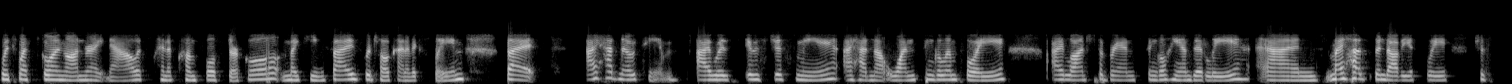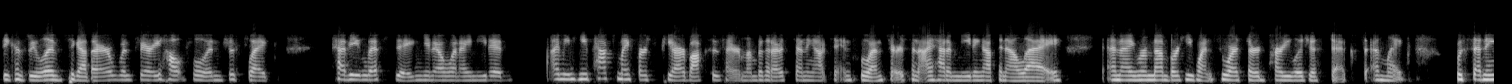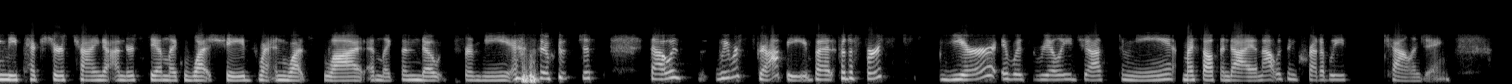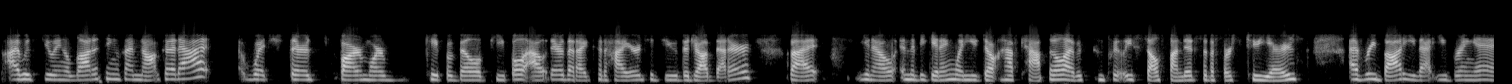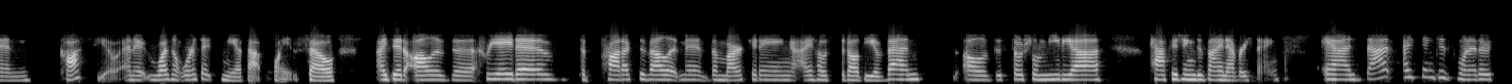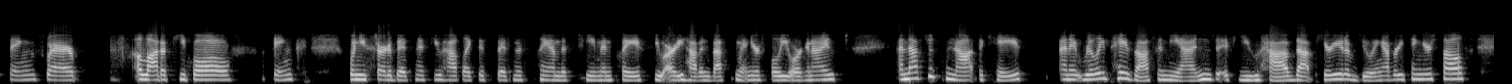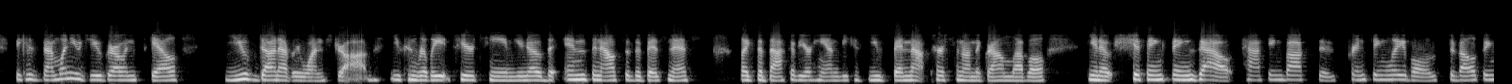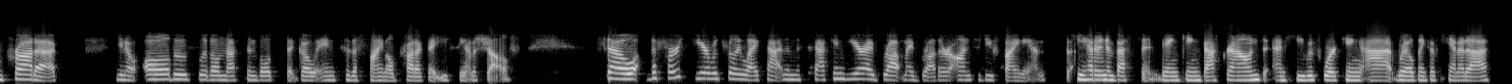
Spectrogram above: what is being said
with what's going on right now, it's kind of come full circle. My team size, which I'll kind of explain, but I had no team. I was it was just me. I had not one single employee. I launched the brand single-handedly and my husband obviously just because we lived together was very helpful in just like heavy lifting, you know, when I needed I mean, he packed my first PR boxes. I remember that I was sending out to influencers and I had a meeting up in LA. And I remember he went to our third party logistics and like was sending me pictures trying to understand like what shades went in what slot and like the notes from me. And it was just, that was, we were scrappy. But for the first year, it was really just me, myself, and I. And that was incredibly challenging. I was doing a lot of things I'm not good at, which there's far more capable people out there that I could hire to do the job better. But, you know, in the beginning, when you don't have capital, I was completely self funded for the first two years. Every body that you bring in costs you, and it wasn't worth it to me at that point. So, I did all of the creative, the product development, the marketing. I hosted all the events, all of the social media, packaging design, everything. And that I think is one of those things where a lot of people think when you start a business, you have like this business plan, this team in place, you already have investment, and you're fully organized. And that's just not the case. And it really pays off in the end if you have that period of doing everything yourself, because then when you do grow and scale, you've done everyone's job. You can relate to your team. You know the ins and outs of the business like the back of your hand because you've been that person on the ground level, you know, shipping things out, packing boxes, printing labels, developing products, you know, all those little nuts and bolts that go into the final product that you see on a shelf. So the first year was really like that. And then the second year, I brought my brother on to do finance. He had an investment banking background and he was working at Royal Bank of Canada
